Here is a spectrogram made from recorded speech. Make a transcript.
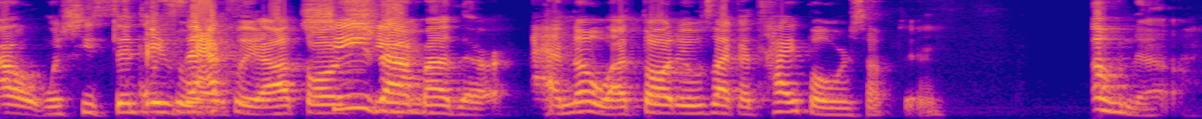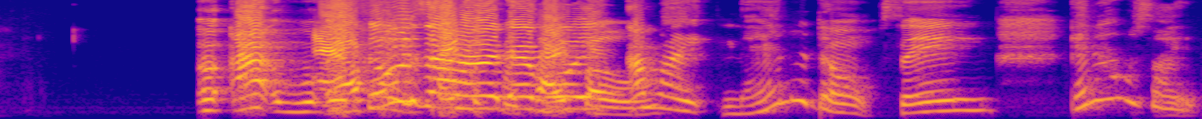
out." When she sent it Exactly. to I thought she's she- our mother. I know. I thought it was like a typo or something. Oh no. Uh, I, as soon as I heard famous for that voice. I'm like, Nana don't sing, and I was like,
